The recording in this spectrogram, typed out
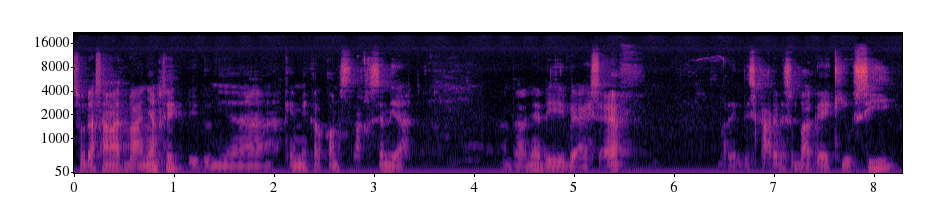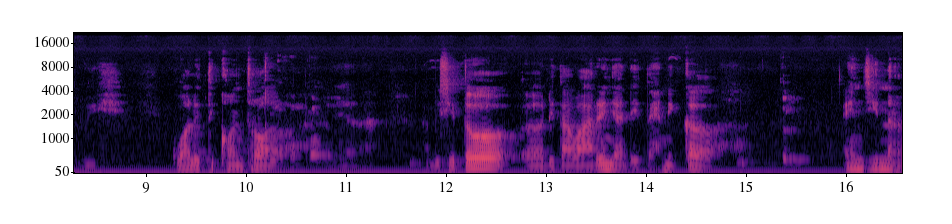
sudah sangat banyak sih di dunia chemical construction ya. Antaranya di BASF merintis karir sebagai QC quality control. Ya. Habis itu eh, ditawarin jadi technical engineer.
